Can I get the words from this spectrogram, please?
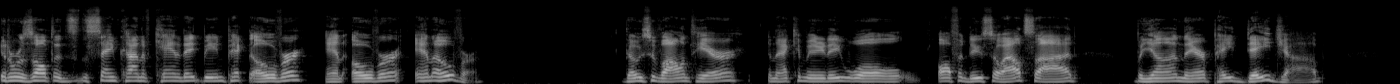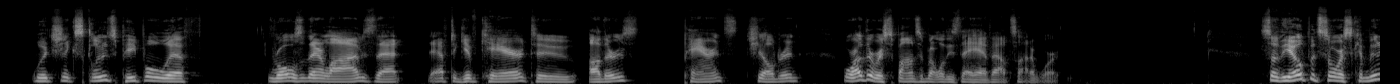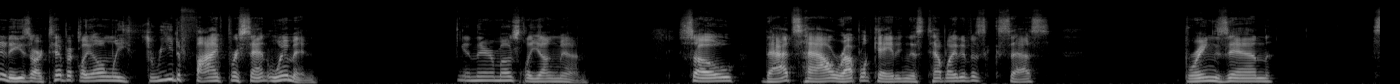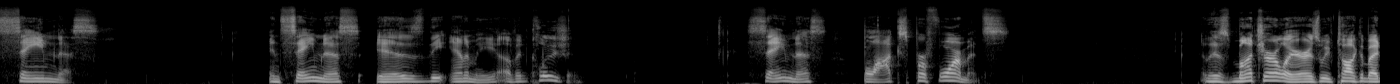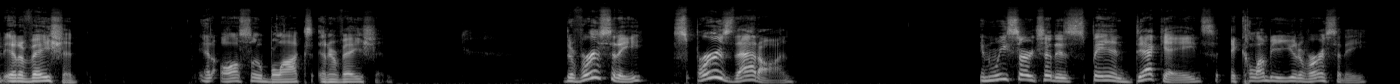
it'll result in the same kind of candidate being picked over and over and over. Those who volunteer in that community will often do so outside, beyond their paid day job, which excludes people with roles in their lives that have to give care to others, parents, children, or other responsibilities they have outside of work. So the open source communities are typically only 3 to 5% women and they're mostly young men. So that's how replicating this template of success brings in sameness. And sameness is the enemy of inclusion. Sameness blocks performance. And as much earlier as we've talked about innovation, it also blocks innovation. Diversity spurs that on. In research that has spanned decades at Columbia University,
